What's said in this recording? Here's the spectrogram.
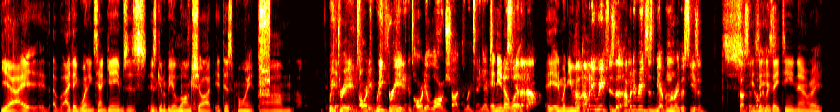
Yeah, I, I think winning ten games is is going to be a long shot at this point. Um, week three, it's already week three. It's already a long shot to win ten games. And you know Just what? That out. And when you look, how, how, many weeks is the how many weeks is we have in the regular season? Justin, it's, it's eighteen now, right?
